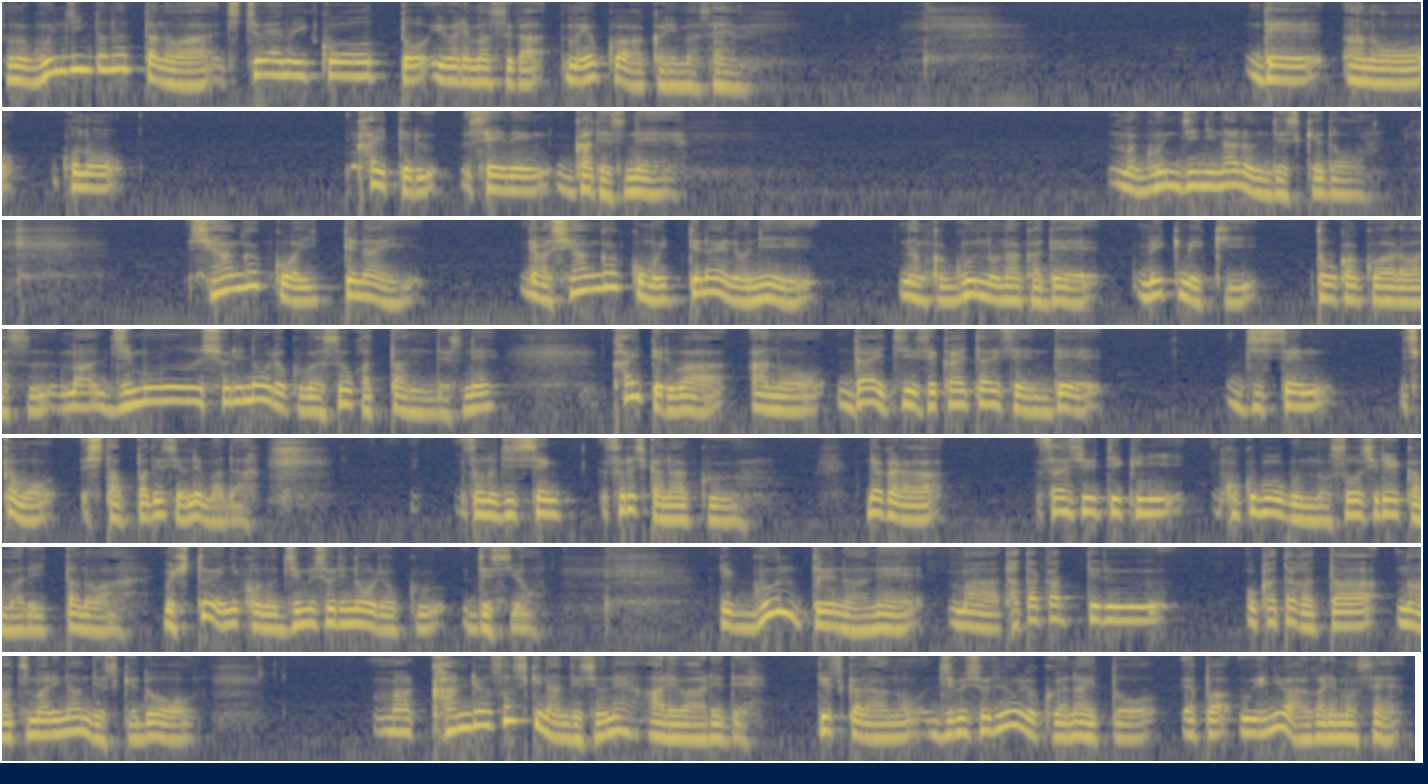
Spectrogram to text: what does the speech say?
その軍人となったのは父親の意向と言われますが、まあ、よくは分かりません。であのこの書いてる青年がですねまあ軍人になるんですけど師範学校は行ってない。だから師範学校も行ってないのになんか軍の中でめきめき頭角を現す、まあ、事務処理能力がすごかったんですね。カイテルはあの第一次世界大戦で実践しかも下っ端ですよねまだ。その実践それしかなく。だから最終的に国防軍の総司令官まで行ったのはまあひとえにこの事務処理能力ですよ。で軍というのはねまあ戦ってるお方々の集まりなんですけどまあ官僚組織なんですよねあれはあれで。ですからあの事務処理能力がないとやっぱ上には上がれません。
